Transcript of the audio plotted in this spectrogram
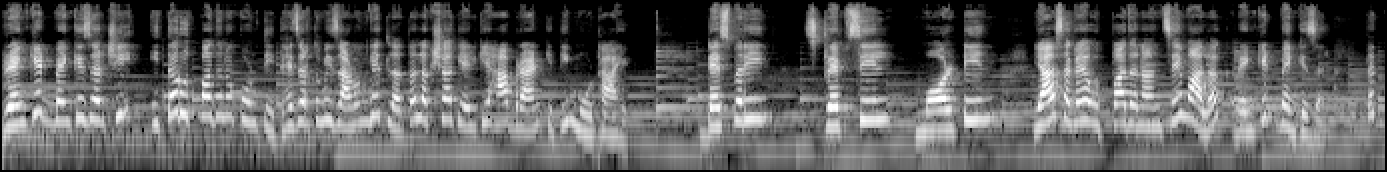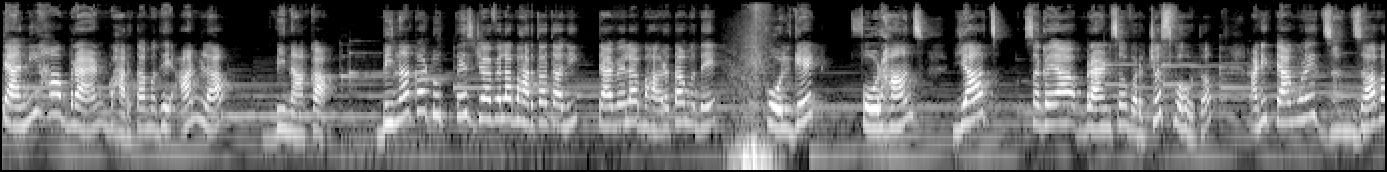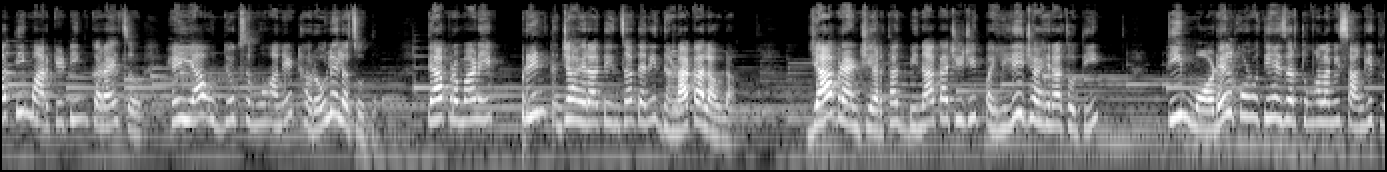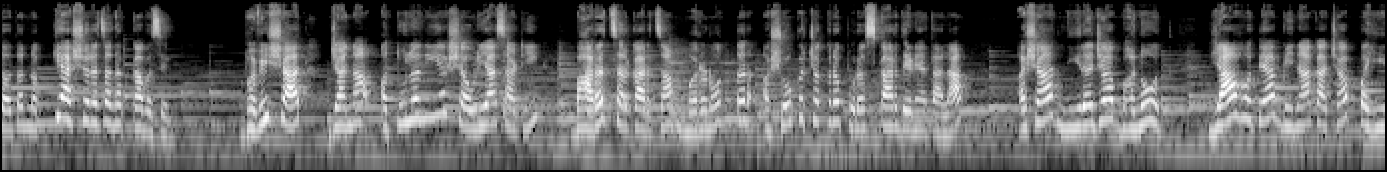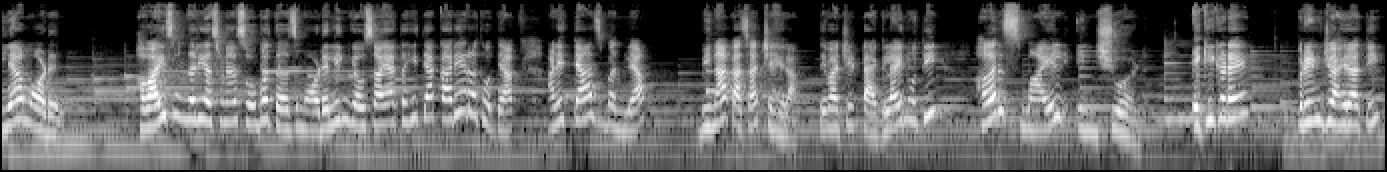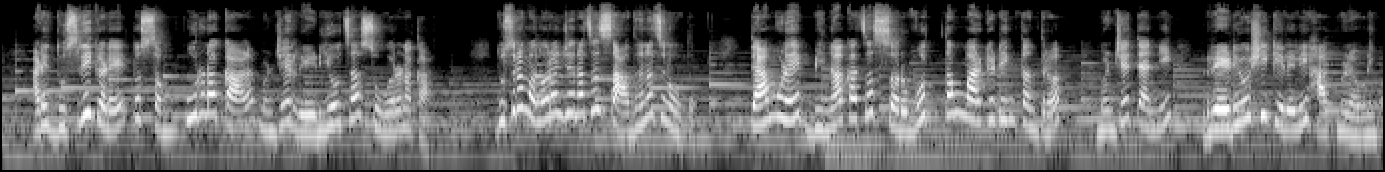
रेंकेट बेंकेझरची इतर उत्पादनं कोणती? हे जर तुम्ही जाणून घेतलं तर लक्षात येईल की हा ब्रँड किती मोठा आहे. डेस्परिन स्ट्रेप्सिल मॉर्टिन या सगळ्या उत्पादनांचे मालक रेंकेट बेंकेझर तर त्यांनी हा ब्रँड भारतामध्ये आणला बिनाका. बिनाका टूथपेस्ट ज्यावेळेला भारतात आली त्यावेळेला भारतामध्ये कोलगेट फोरहान्स याच सगळ्या ब्रँडचं वर्चस्व होतं आणि त्यामुळे झंझावाती मार्केटिंग करायचं हे या उद्योग समूहाने ठरवलेलंच होतं. त्याप्रमाणे प्रिंट जाहिरातींचा त्यांनी धडाका लावला. या ब्रँडची अर्थात बिनाकाची जी पहिली जाहिरात होती ती मॉडेल कोण होती हे जर तुम्हाला मी सांगितलं तर नक्की आश्चर्याचा धक्का बसेल. भविष्यात ज्यांना अतुलनीय शौर्यासाठी भारत सरकारचा मरणोत्तर अशोक चक्र पुरस्कार देण्यात आला अशा नीरजा भनोत या होत्या बिनाकाच्या पहिल्या मॉडेल. हवाई सुंदरी असण्यासोबतच मॉडेलिंग व्यवसायातही त्या कार्यरत होत्या आणि त्याच बनल्या बिनाकाचा चेहरा. तेव्हाची टॅगलाईन होती हर स्माइल इन्शुअर्ड. एकीकडे प्रिंट जाहिराती आणि दुसरीकडे तो संपूर्ण काळ म्हणजे रेडिओचा सुवर्ण काळ दुसरं मनोरंजनाचं साधनच नव्हतं. त्यामुळे बिनाकाचं सर्वोत्तम मार्केटिंग तंत्र म्हणजे त्यांनी रेडिओशी केलेली हात मिळवणी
